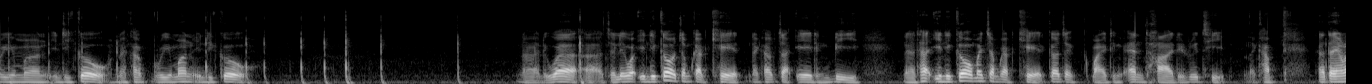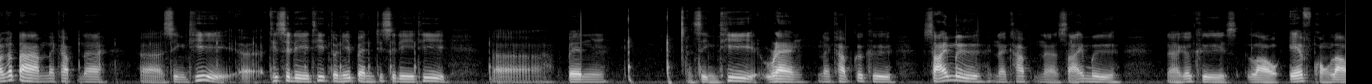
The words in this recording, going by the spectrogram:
Riemann integral นะครับ Riemann integral นะหรือว่าอาจะเรียกว่า integral จำกัดเขตนะครับ จาก a ถึง b นะถ้า integral ไม่จำกัดเขตก็จะหมายถึง anti derivative นะครับนะแต่อย่างไรก็ตามนะครับนะสิ่งที่ทฤษฎีที่ตัวนี้เป็นทฤษฎีที่เอ่อเป็นสิ่งที่แรงนะครับก็คือซ้ายมือนะครับนะซ้ายมือ นะก็คือเรา f ของเรา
